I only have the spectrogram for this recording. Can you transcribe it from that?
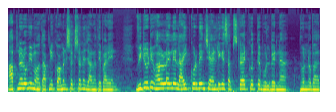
আপনার অভিমত আপনি কমেন্ট সেকশনে জানাতে পারেন। ভিডিওটি ভালো লাগলে লাইক করবেন, চ্যানেলটিকে সাবস্ক্রাইব করতে ভুলবেন না। ধন্যবাদ।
